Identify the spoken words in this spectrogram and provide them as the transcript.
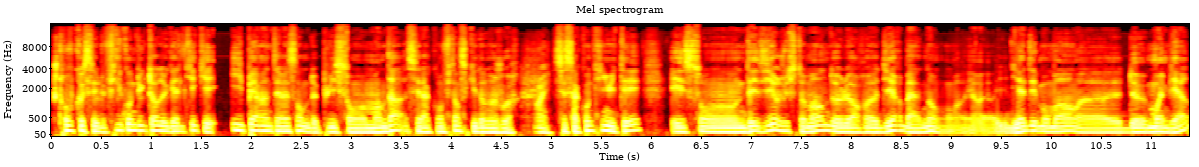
je trouve que c'est le fil conducteur de Galtier qui est hyper intéressant depuis son mandat. C'est la confiance qu'il donne aux joueurs. Oui. C'est sa continuité et son désir justement de leur dire, ben non, euh, il y a des moments euh, de moins bien,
